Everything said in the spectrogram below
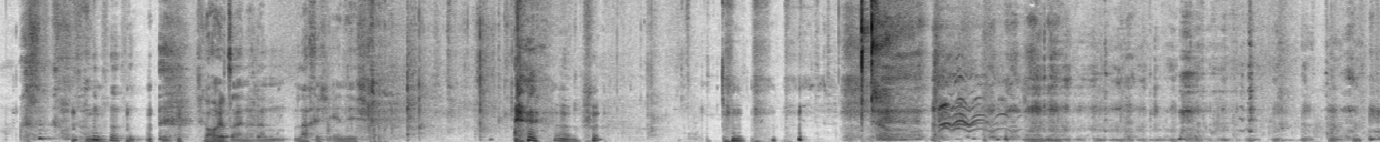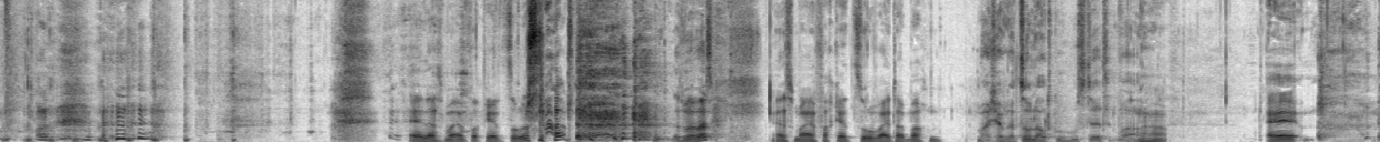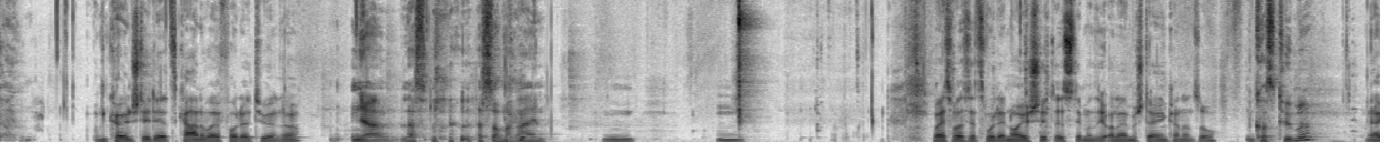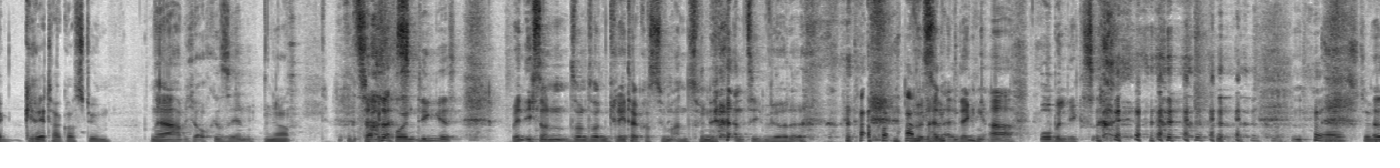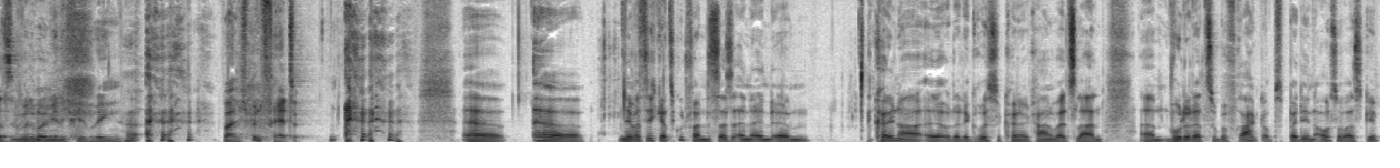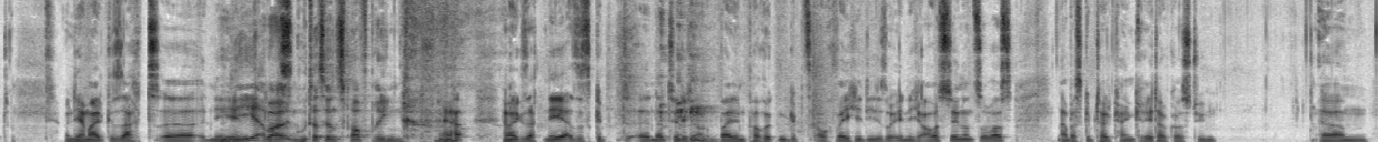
ich rauche jetzt eine, dann lache ich eh nicht. Ey, lass mal einfach jetzt so starten. Lass mal was? Lass mal einfach jetzt so weitermachen. Boah, ich habe gerade so laut gehustet. Boah. Ey, in Köln steht jetzt Karneval vor der Tür, ne? Ja, lass, lass doch mal rein. Weißt du, was jetzt wohl der neue Shit ist, den man sich online bestellen kann und so? Kostüme? Ja, Greta-Kostüm. Ja, habe ich auch gesehen. Ja. Jetzt ich Das vorhin, Ding ist, wenn ich so ein, so ein, so ein Greta-Kostüm anziehen, anziehen würde, würden halt alle denken, ah, Obelix. ja, stimmt. Das würde bei mir nicht viel bringen. Weil ich bin fett. Äh, äh, ne, was ich ganz gut fand, ist, dass ein, ein ähm, Kölner äh, oder der größte Kölner Karnevalsladen ähm, wurde dazu befragt, ob es bei denen auch sowas gibt. Und die haben halt gesagt, äh, nee. Nee, aber gut, dass wir uns drauf bringen. Ja, die haben halt gesagt, nee, also es gibt äh, natürlich auch, bei den Perücken gibt es auch welche, die so ähnlich aussehen und sowas, aber es gibt halt kein Greta-Kostüm. Ähm,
